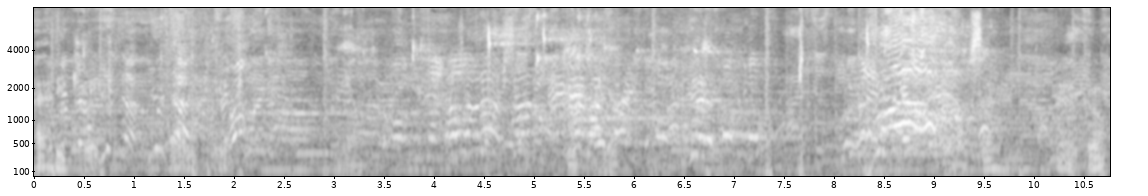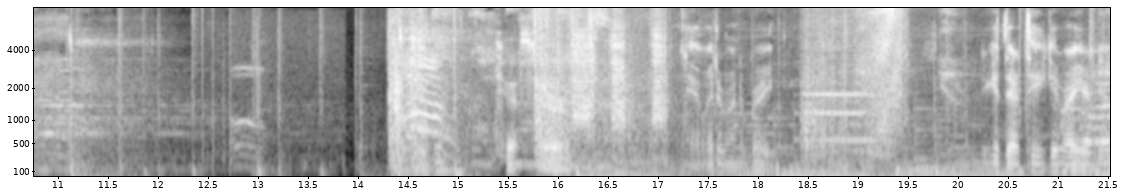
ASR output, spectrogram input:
Patty cake. Patty cake. Yeah. Good, yeah. Yes, sir. There you go. Yes, sir. Yeah, way to run a break. You get there, T. Get right here. Yeah.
